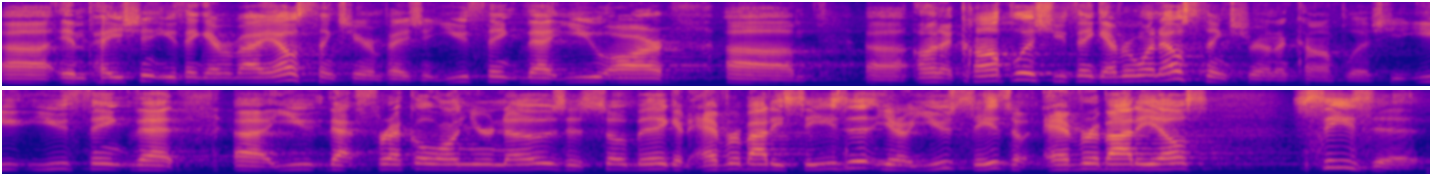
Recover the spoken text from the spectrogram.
uh, impatient, you think everybody else thinks you're impatient. You think that you are uh, uh, unaccomplished, you think everyone else thinks you're unaccomplished. You, you, you think that uh, you, that freckle on your nose is so big and everybody sees it. You know, you see it, so everybody else sees it.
